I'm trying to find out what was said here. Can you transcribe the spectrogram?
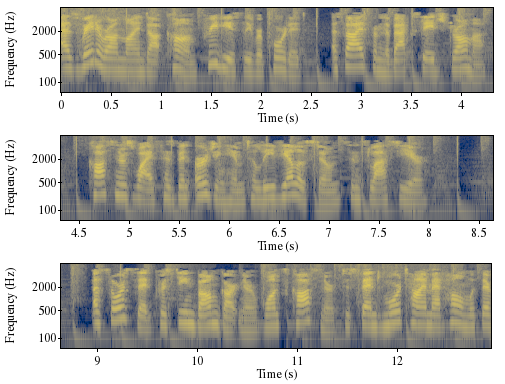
As RadarOnline.com previously reported, aside from the backstage drama, Costner's wife has been urging him to leave Yellowstone since last year. A source said Christine Baumgartner wants Costner to spend more time at home with their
